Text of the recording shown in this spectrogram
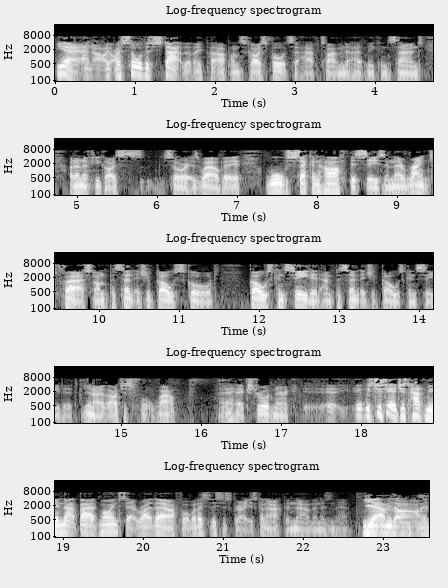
Yeah, and I, I saw the stat that they put up on Sky Sports at halftime, and it had me concerned. I don't know if you guys saw it as well, but it, Wolves' second half this season, they're ranked first on percentage of goals scored, goals conceded, and percentage of goals conceded. You know, I just thought, wow, extraordinary. It, it was just, yeah, it just had me in that bad mindset right there. I thought, well, this, this is great. It's going to happen now, then, isn't it? Yeah, I mean, I, I,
